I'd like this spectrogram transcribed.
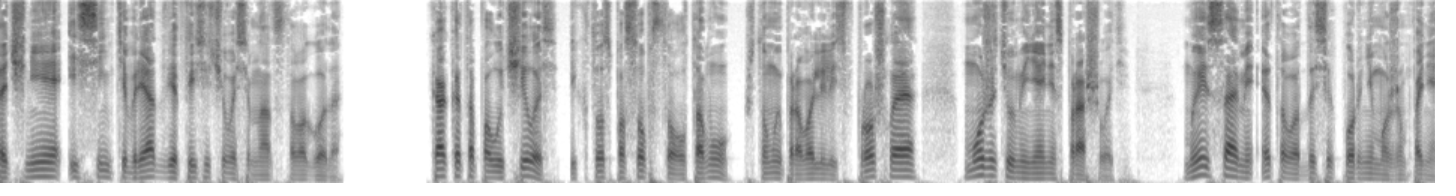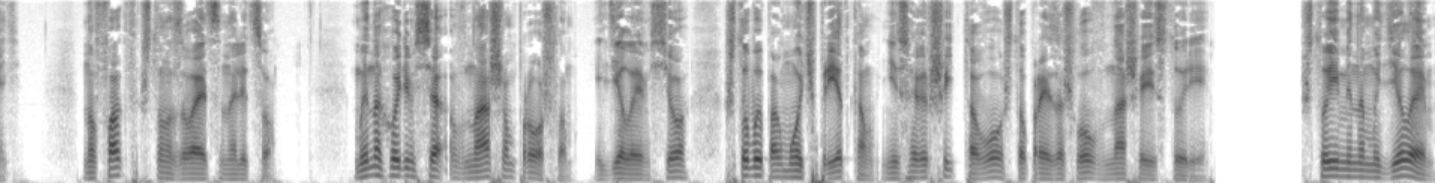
«Точнее, из сентября 2018 года. Как это получилось и кто способствовал тому, что мы провалились в прошлое, можете у меня не спрашивать. Мы и сами этого до сих пор не можем понять. Но факт, что называется, налицо. Мы находимся в нашем прошлом и делаем все, чтобы помочь предкам не совершить того, что произошло в нашей истории. Что именно мы делаем,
